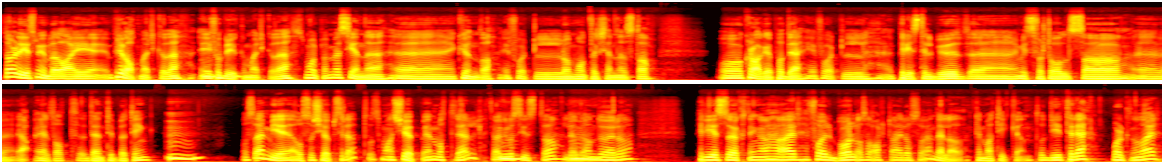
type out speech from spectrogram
Så er det de som jobber i privatmarkedet, i Mm. forbrukermarkedet, som holder på med sine eh, kunder i forhold til om håndverkstjenester. Og klager på det i forhold til pristilbud, eh, misforståelser, eh, ja, i hele tatt den type ting. Mm. Og så er mye også kjøpsrett. altså Man kjøper inn materiell fra Mm. grossister, leverandører. Prisøkninger her, forbehold, altså alt det her også er en del av tematikken. Så de tre bolkene der,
